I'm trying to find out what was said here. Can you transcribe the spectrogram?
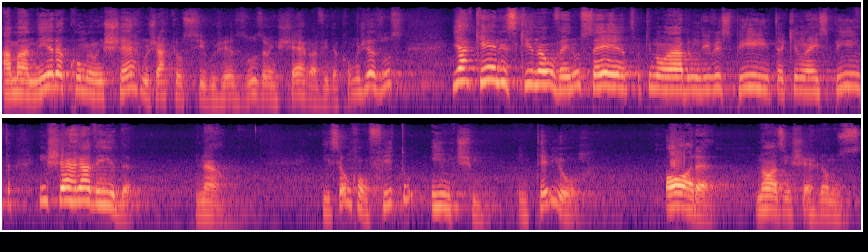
a maneira como eu enxergo, já que eu sigo Jesus, eu enxergo a vida como Jesus, e aqueles que não vêm no centro, que não abrem um livro espírita, que não é espírita, enxerga a vida. Não. Isso é um conflito íntimo, interior. Ora, nós enxergamos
